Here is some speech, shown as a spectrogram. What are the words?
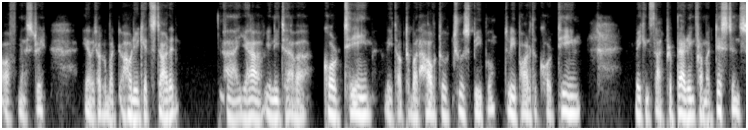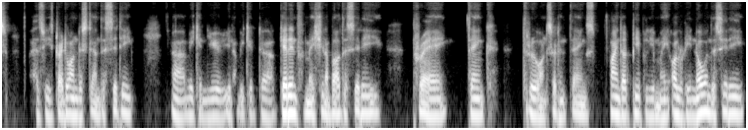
of ministry. You know, we talk about how do you get started. Uh, you have you need to have a core team we talked about how to choose people to be part of the core team. We can start preparing from a distance as we try to understand the city. Uh, we can you you know we could uh, get information about the city, pray, think through on certain things, find out people you may already know in the city.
